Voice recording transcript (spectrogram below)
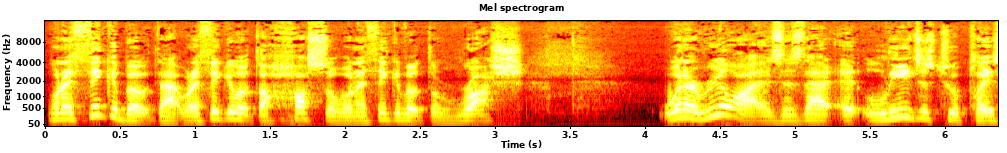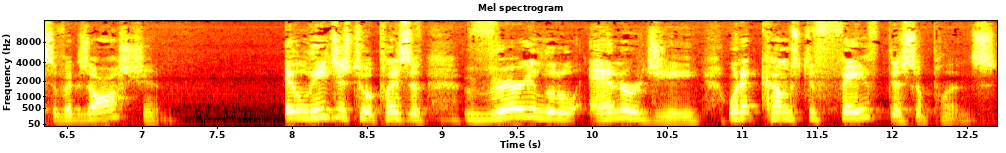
When I think about that, when I think about the hustle, when I think about the rush, what I realize is that it leads us to a place of exhaustion. It leads us to a place of very little energy when it comes to faith disciplines.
